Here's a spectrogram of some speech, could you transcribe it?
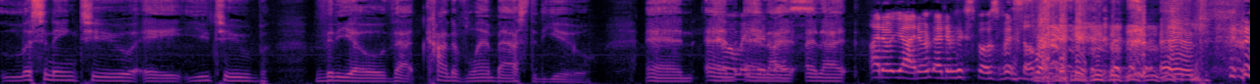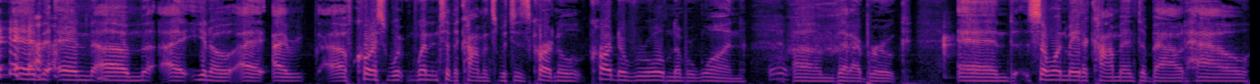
listening to a youtube video that kind of lambasted you and and oh and goodness. I and I I don't yeah I don't I don't expose myself right. and and and um I you know I I of course w- went into the comments which is cardinal cardinal rule number one um that I broke and someone made a comment about how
